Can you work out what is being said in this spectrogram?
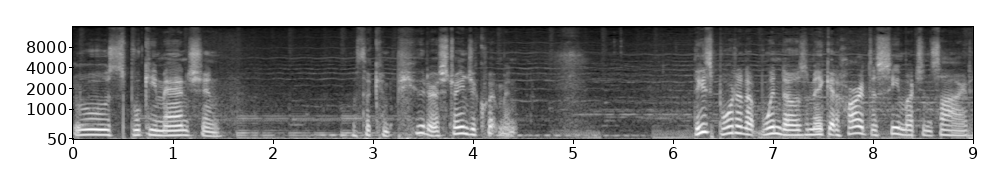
Ooh, spooky mansion. With a computer, strange equipment. These boarded up windows make it hard to see much inside.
